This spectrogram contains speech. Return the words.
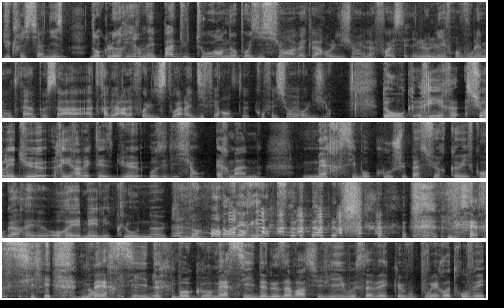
du christianisme. Donc le rire n'est pas du tout en opposition avec la religion et la foi. Et le livre voulait montrer un peu ça à, travers à la fois l'histoire et différentes confessions et religions. Donc rire sur les dieux, rire avec les dieux aux éditions Hermann. Merci beaucoup. Je ne suis pas sûr que Yves Congar aurait aimé les clowns dans les rites. merci, merci beaucoup. Merci de nous avoir suivis. Vous savez que vous pouvez retrouver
